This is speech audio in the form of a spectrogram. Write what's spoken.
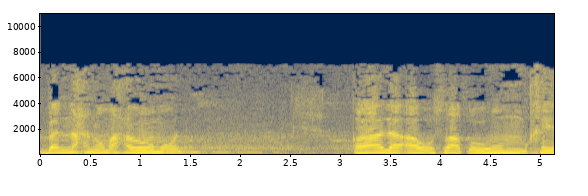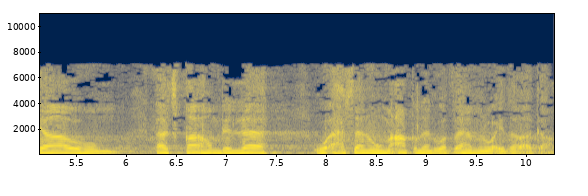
بل نحن محرومون. قال أوسطهم خيارهم. أتقاهم لله وأحسنهم عقلا وفهما وإدراكا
